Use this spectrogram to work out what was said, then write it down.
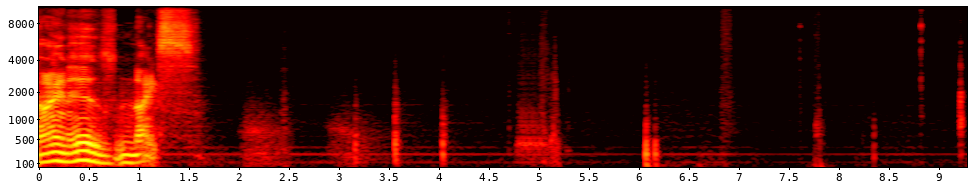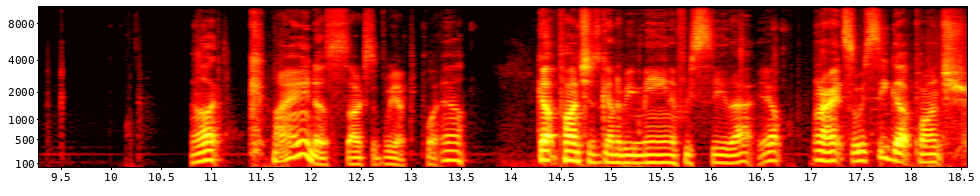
Ninety-nine is nice. Well, kind of sucks if we have to play. Yeah. Gut punch is going to be mean if we see that. Yep. All right, so we see gut punch.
